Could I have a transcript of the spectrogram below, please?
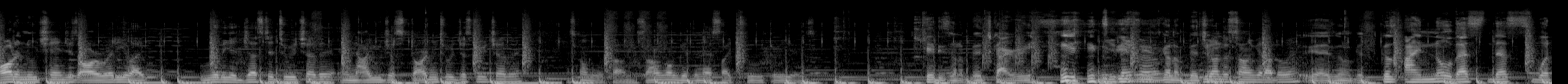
all the new changes are already like really adjusted to each other, and now you're just starting to adjust to each other. It's gonna be a problem. So I'm gonna get the next like two, three years. KD's gonna bitch Kyrie. he's, You think so? he's gonna bitch You him. understand? Get out the way. Yeah, he's gonna bitch because I know that's that's what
